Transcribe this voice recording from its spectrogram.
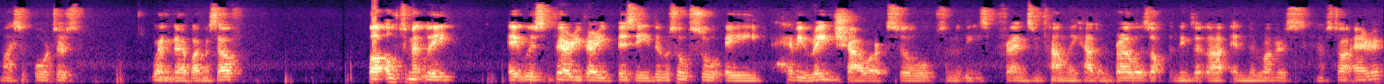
my supporters went there by myself. But ultimately, it was very, very busy. There was also a heavy rain shower, so some of these friends and family had umbrellas up and things like that in the runners' kind of start area.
